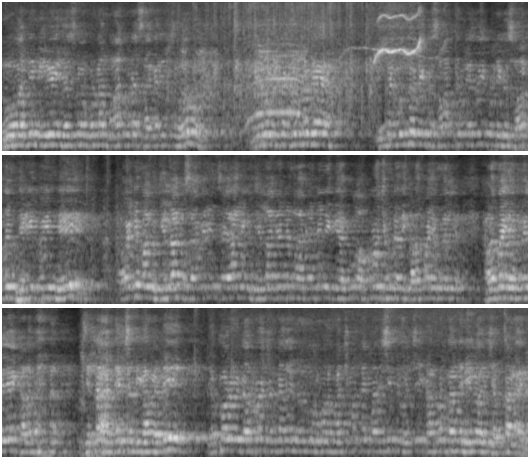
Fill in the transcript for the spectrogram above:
నువ్వు అన్నీ నీవే చేసుకోకుండా మాకు కూడా సహకరించు. నేను ఇంతకుముందు ఇంతకుముందు నీకు స్వార్థం లేదు ఇప్పుడు నీకు స్వార్థం పెరిగిపోయింది. కాబట్టి మాకు జిల్లాకు సహకరించాయా? నీకు జిల్లా కంటే మాకంటే నీకు ఎక్కువ అప్రోచ్ ఉంటుంది. కడప ఎమ్మెల్యే కడప ఎమ్మెల్యే కడప జిల్లా అధ్యక్షుడు కాబట్టి ఎక్కువ రోజుకి అప్రోచ్ ఉంటుంది. నువ్వు మమ్మల్ని మర్చిపోతే పరిస్థితి వచ్చి కనపడుతుంది నీళ్ళు అని చెప్తాడు ఆయన.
